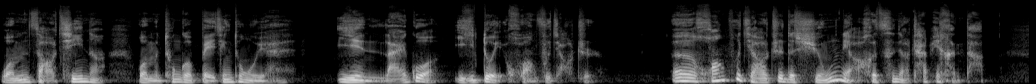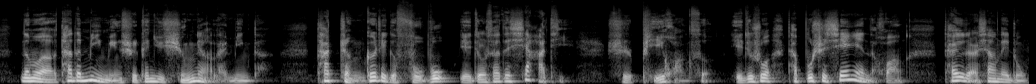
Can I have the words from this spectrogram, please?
我们早期呢，我们通过北京动物园引来过一对黄腹角雉。呃，黄腹角雉的雄鸟和雌鸟差别很大，那么它的命名是根据雄鸟来命的。它整个这个腹部，也就是它的下体是皮黄色，也就是说它不是鲜艳的黄，它有点像那种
